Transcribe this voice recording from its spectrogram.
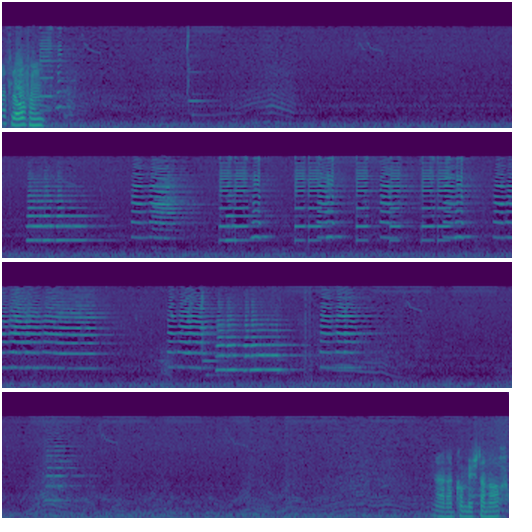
Was laufen? Ja, dann komme ich danach.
